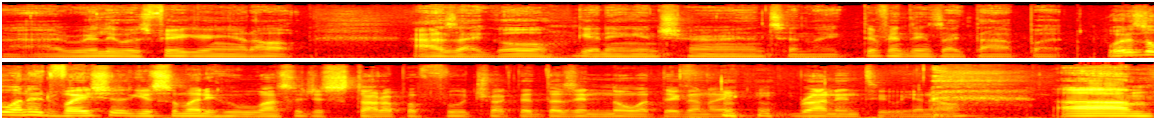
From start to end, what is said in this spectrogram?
I really was figuring it out as I go, getting insurance and like different things like that. But What is the one advice you give somebody who wants to just start up a food truck that doesn't know what they're gonna run into? You know, Um,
